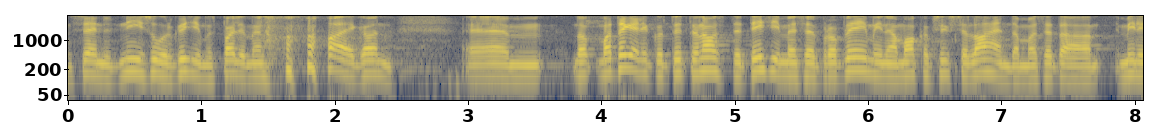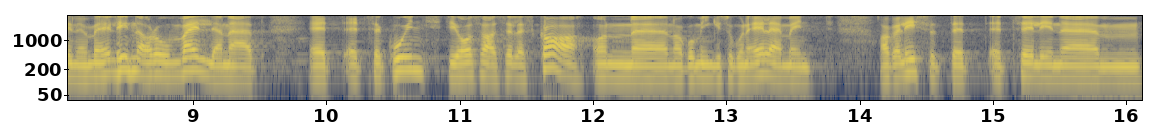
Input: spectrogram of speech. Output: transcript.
see on nüüd nii suur küsimus, palju meil aega on no ma tegelikult ütlen ausalt, et esimese probleemina ma hakkaks üldse lahendama seda, milline meie linnaruum välja näeb. et, et see kunsti osa selles ka on äh, nagu mingisugune element, aga lihtsalt, et, et selline mm,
